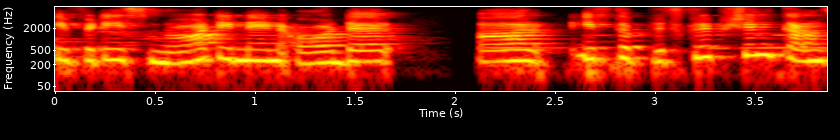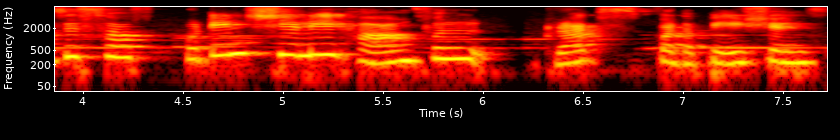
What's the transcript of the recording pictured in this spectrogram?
if it is not in an order or if the prescription consists of potentially harmful drugs for the patients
